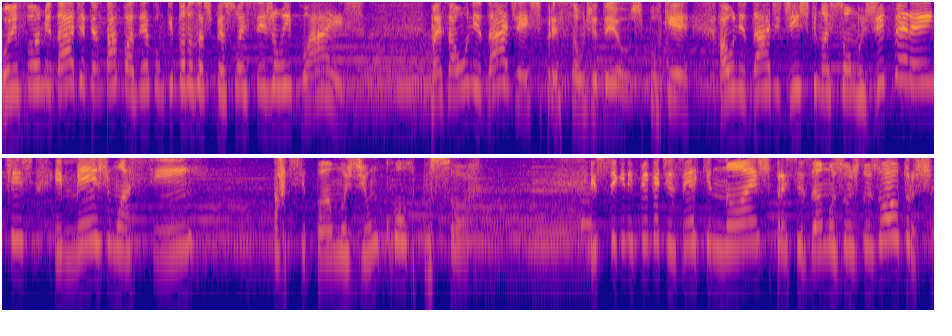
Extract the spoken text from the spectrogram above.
Uniformidade é tentar fazer com que todas as pessoas sejam iguais. Mas a unidade é a expressão de Deus, porque a unidade diz que nós somos diferentes e mesmo assim participamos de um corpo só. Isso significa dizer que nós precisamos uns dos outros.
